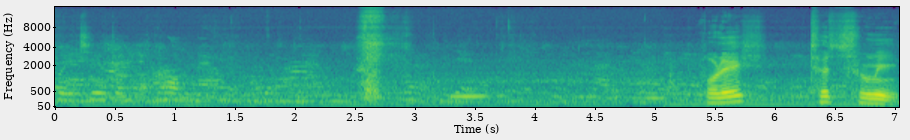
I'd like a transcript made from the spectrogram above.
three children at home now. Police touch me.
